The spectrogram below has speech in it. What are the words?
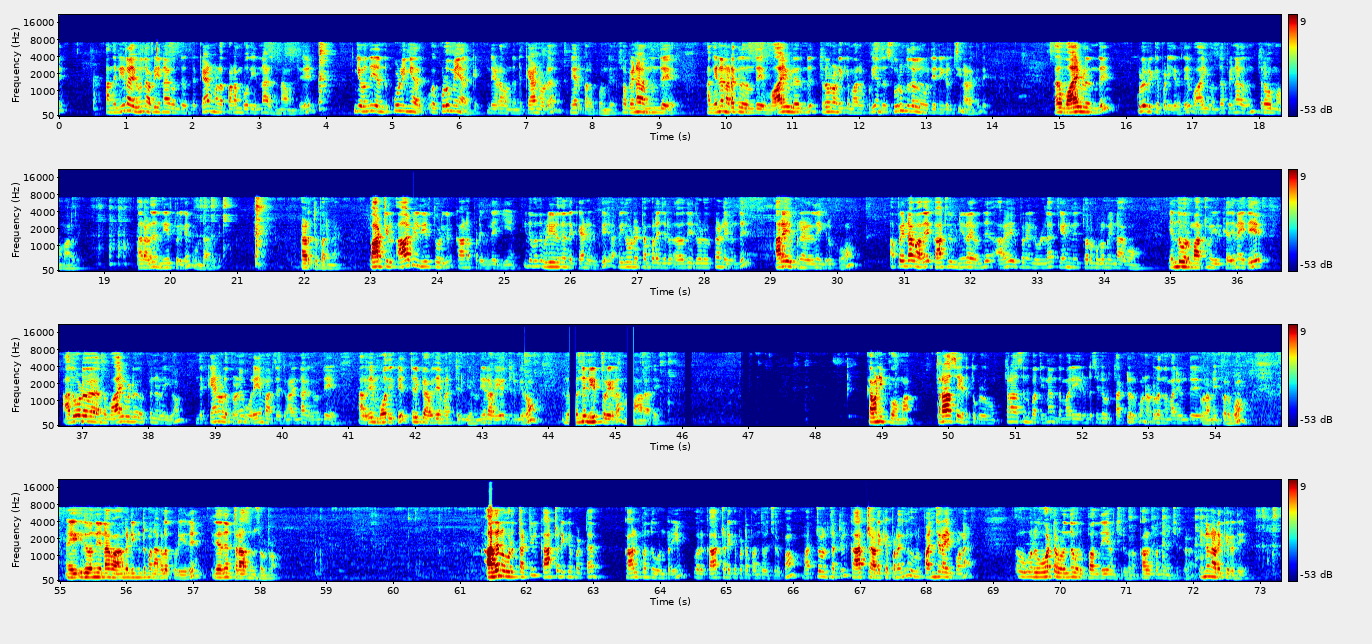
அந்த நீராவி வந்து அப்படியே என்ன வந்து இந்த கேன் மேலே படம் போது என்ன ஆகுதுன்னா வந்து இங்கே வந்து அந்த கூலிங்காக இருக்கு குளுமையாக இருக்கு. இந்த இடம் வந்து இந்த கேனோட மேற்பரப்பு வந்து. ஸோ அப்போ என்ன வந்து அங்கே என்ன நடக்குது வந்து வாயுவிலிருந்து திரவ நிலைக்கு மாறக்கூடிய அந்த சுருங்குதல் ஒரு நிகழ்ச்சி நடக்குது. அது வாயுவிலிருந்து குளிர்விக்கப்படுகிறது. வாயு வந்து அப்போ என்ன ஆகுது வந்து திரவமாக மாறுது. அதனால இந்த உண்டாகுது. அடுத்து பாருங்க. பாட்டில் ஆவில் நீர்த்துளிகள் காணப்படவில்லை ஏன்? இது வந்து வெளியில தான் இந்த கேன் இருக்கு. அப்ப இதோட டெம்பரேச்சர் அதாவது இதோட வெப்பநிலை வந்து அறை வெப்பநிலையில தான் இருக்கும். அப்ப என்ன ஆகும்? அதே காற்றில் நீராய் வந்து அறை வெப்பநிலையில் உள்ள கேன் மீது தொடர்புகளும் என்ன ஆகும்? எந்த ஒரு மாற்றமும் இருக்காது. ஏன்னா இதே அதோட அந்த வாயுவோட வெப்பநிலையும் இந்த கேனோட வெப்பநிலையும் ஒரே மாதிரி இருக்கிறனால என்ன ஆகுது? வந்து அதுவே மோதிட்டு திருப்பி அதே மாதிரி திரும்பிடும். நீராவியே திரும்பிடும். இது வந்து நீர்த்துறையெல்லாம் மாறாது. கவனிப்போமா? திராசை எடுத்துக்கொள்வோம். திராசுன்னு பார்த்தீங்கன்னா இந்த மாதிரி ரெண்டு சைடு ஒரு தட்டு இருக்கும். நடுவில் இந்த மாதிரி வந்து ஒரு அமைப்பு இருக்கும். இது வந்து என்ன ஆகும்? நகலக்கூடியது. இதை தான் திராசுன்னு சொல்றோம். அதன் ஒரு தட்டில் காற்றடைக்கப்பட்ட கால்பந்து ஒன்றையும் ஒரு காற்றடைக்கப்பட்ட பந்து வச்சிருக்கோம். மற்றொரு தட்டில் காற்று அடைக்கப்படாத ஒரு பஞ்சராய் போன ஒரு ஓட்ட விழுந்த ஒரு பந்தையும் வச்சிருக்கிறோம். கால்பந்தையும் வச்சுருக்கிறோம் வச்சிருக்கிறோம். என்ன நடக்கிறது?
